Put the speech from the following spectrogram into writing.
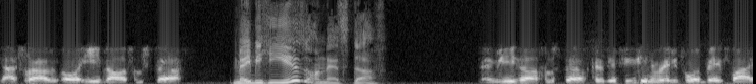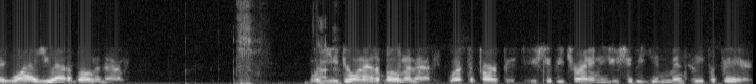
That's what I was, or he's on some stuff. Maybe he is on that stuff. Maybe he's on some stuff because if you're getting ready for a big fight, why are you at a bowling alley? What are you doing at a bowling alley? What's the purpose? You should be training. You should be getting mentally prepared.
